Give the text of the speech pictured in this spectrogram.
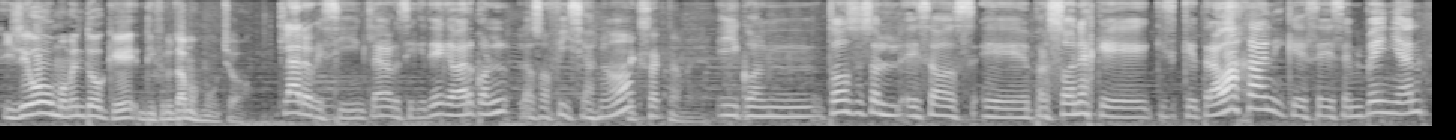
Y llegó un momento que disfrutamos mucho. Claro que sí, claro que sí, que tiene que ver con los oficios, ¿no? Exactamente. Y con todos esos, esos eh, personas que, que- que trabajan y que se desempeñan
